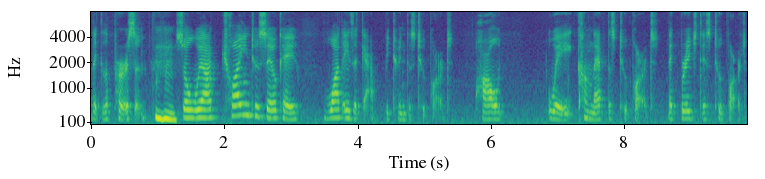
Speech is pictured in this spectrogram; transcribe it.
like the person. Mm-hmm. So we are trying to say, okay, what is the gap between these two parts? How we connect these two parts, like bridge these two parts.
